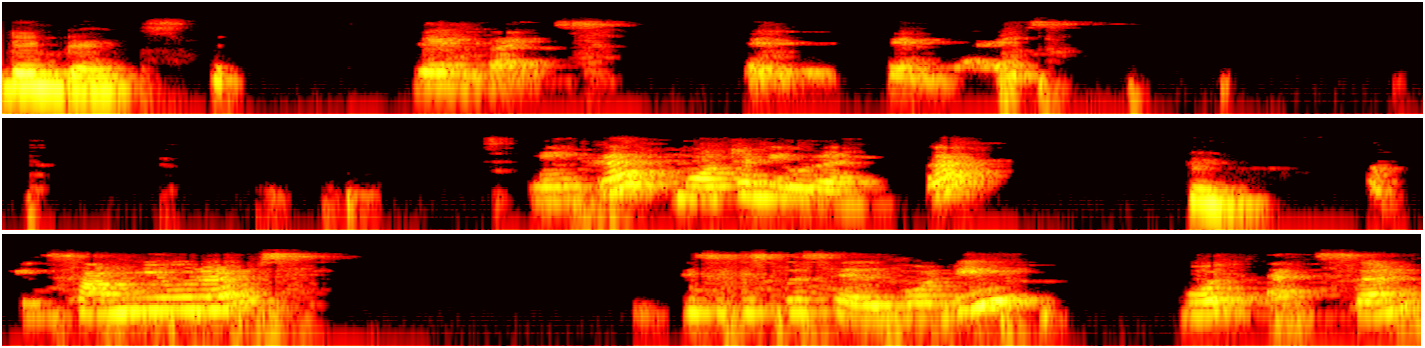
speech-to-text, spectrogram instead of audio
Dendrites. dendrites. Dendrites. මේක motor neuron එක. Hmm. In some neurons, this is the cell body, both axon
